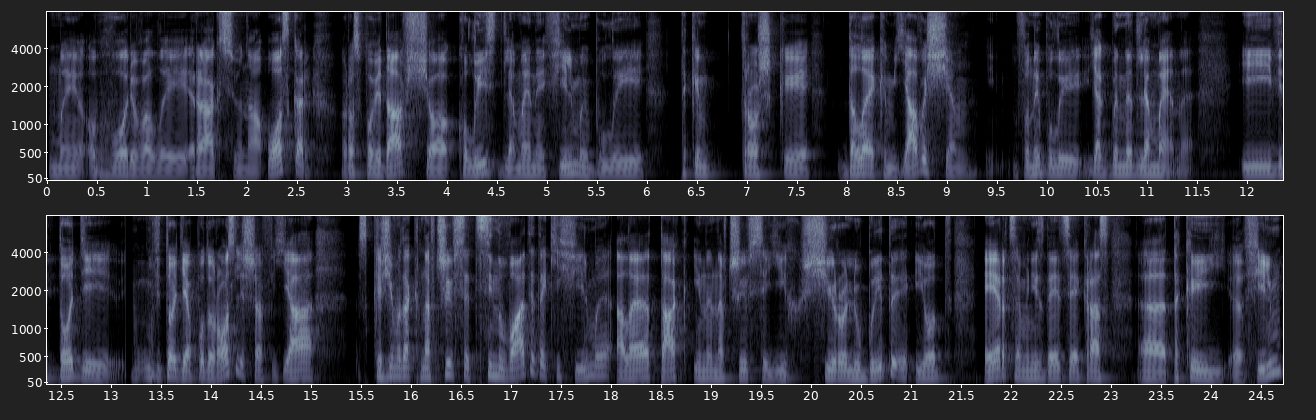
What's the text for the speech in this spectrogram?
ми обговорювали реакцію на Оскар, розповідав, що колись для мене фільми були таким трошки далеким явищем, вони були якби не для мене. І відтоді, відтоді я подорослішав, я, скажімо так, навчився цінувати такі фільми, але так і не навчився їх щиро любити. І от Air, це мені здається, якраз е, такий е, фільм.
